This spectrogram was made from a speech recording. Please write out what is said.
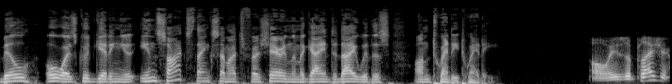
Bill, always good getting your insights. Thanks so much for sharing them again today with us on 2020. Always a pleasure.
